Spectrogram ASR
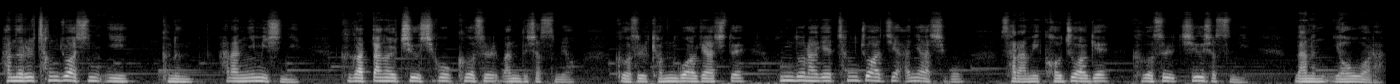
하늘을 창조하신 이 그는 하나님이시니 그가 땅을 지으시고 그것을 만드셨으며 그것을 견고하게 하시되 혼돈하게 창조하지 아니하시고 사람이 거주하게 그것을 지으셨으니 나는 여호와라.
